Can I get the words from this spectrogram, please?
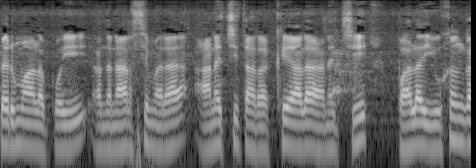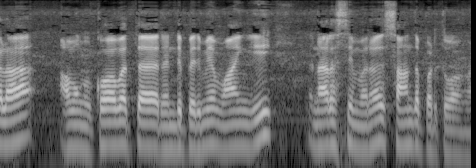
பெருமாளை போய் அந்த நரசிம்மரை அணைச்சி தன் ரக்கையால் அணைச்சி பல யுகங்களாக அவங்க கோபத்தை ரெண்டு பேருமே வாங்கி நரசிம்மரை சாந்தப்படுத்துவாங்க.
